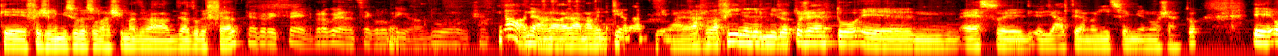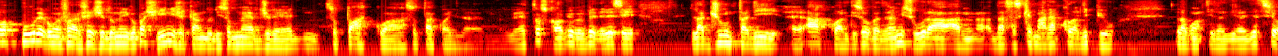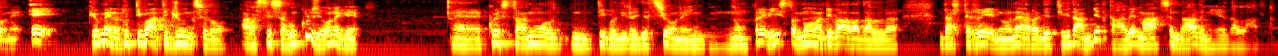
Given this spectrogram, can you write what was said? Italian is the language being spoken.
che fece le misure sulla cima della, della Tour Eiffel. La Eiffel, però quella era un secolo prima. Due, no, no, no, era una ventina d'anni prima, era la fine del 1800 e mh, S e gli altri erano inizio del 1900. E, oppure come fece Domenico Pacini cercando di sommergere sott'acqua, sott'acqua il, l'elettroscopio per vedere se l'aggiunta di eh, acqua al di sopra della misura andasse a schemare ancora di più la quantità di radiazione e più o meno tutti quanti giunsero alla stessa conclusione che eh, questo nuovo tipo di radiazione non previsto non arrivava dal, dal, terreno, non era radioattività ambientale, ma sembrava venire dall'alto.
